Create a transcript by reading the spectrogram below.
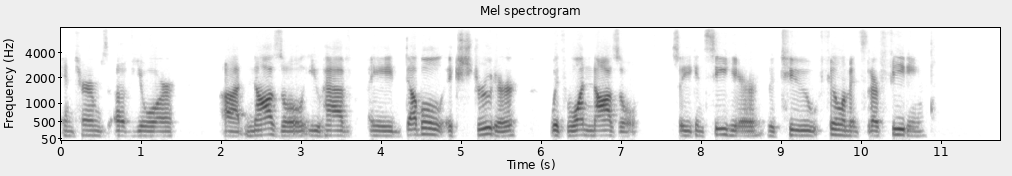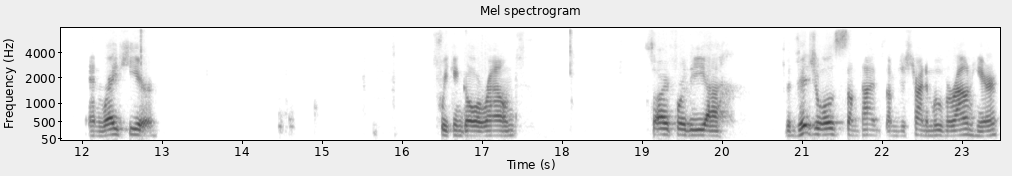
in terms of your uh, nozzle, you have a double extruder with one nozzle. So you can see here the two filaments that are feeding. And right here, if we can go around. Sorry for the uh, the visuals. Sometimes I'm just trying to move around here.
